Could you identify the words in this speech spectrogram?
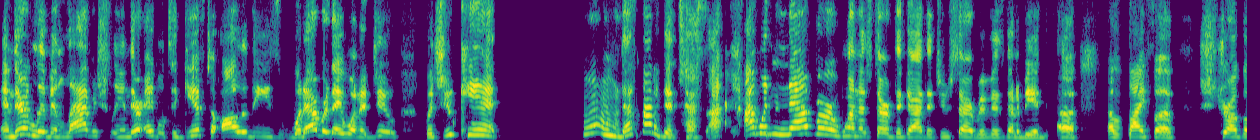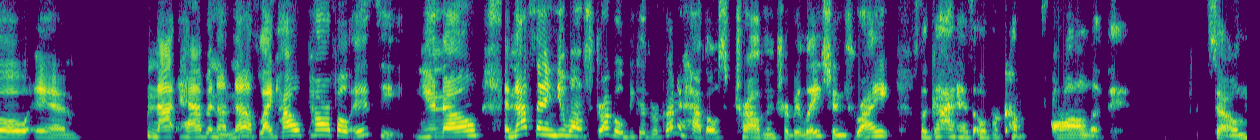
and they're living lavishly and they're able to give to all of these whatever they want to do, but you can't. Hmm, that's not a good test. I, I would never want to serve the God that you serve if it's going to be a, a, a life of struggle and not having enough. Like, how powerful is he? You know? And not saying you won't struggle because we're going to have those trials and tribulations, right? But God has overcome all of it. So,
